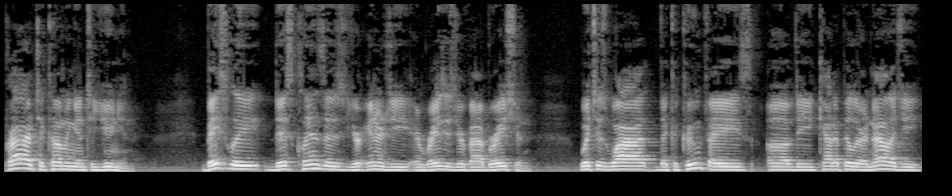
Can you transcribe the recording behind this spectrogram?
prior to coming into union. Basically, this cleanses your energy and raises your vibration, which is why the cocoon phase of the caterpillar analogy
